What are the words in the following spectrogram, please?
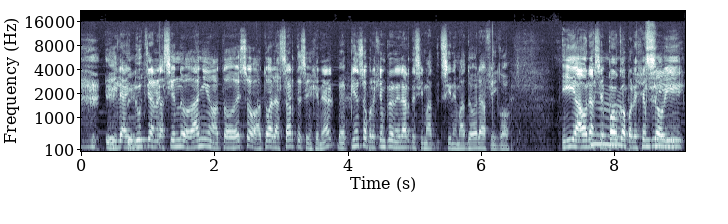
¿Y la este, industria no está haciendo daño a todo eso, a todas las artes en general? Pienso, por ejemplo, en el arte cinematográfico. Y ahora hace Mm, poco, por ejemplo, sí. vi,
